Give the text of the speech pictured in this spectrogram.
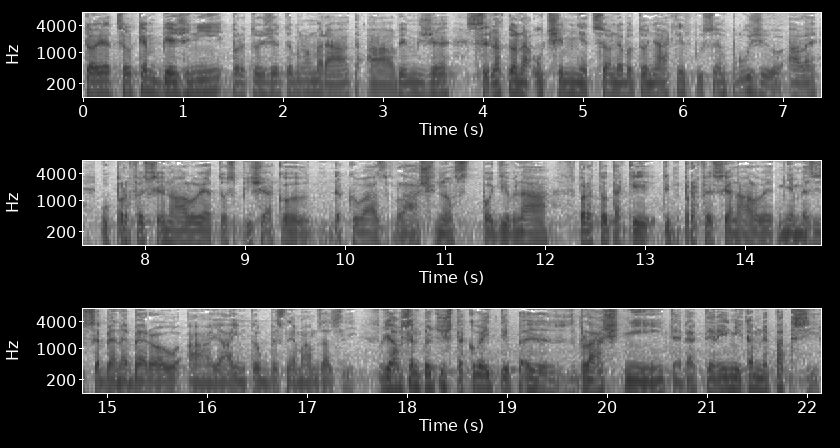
To je celkem běžný, protože to mám rád a vím, že si na to naučím něco nebo to nějakým způsobem použiju, ale u profesionálu je to spíš jako taková zvláštnost podivná, proto taky ty profesionálové mě mezi sebe neberou a já jim to vůbec nemám za zlý. Já jsem totiž takový typ eh, zvláštní, teda, který nikam nepatří.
